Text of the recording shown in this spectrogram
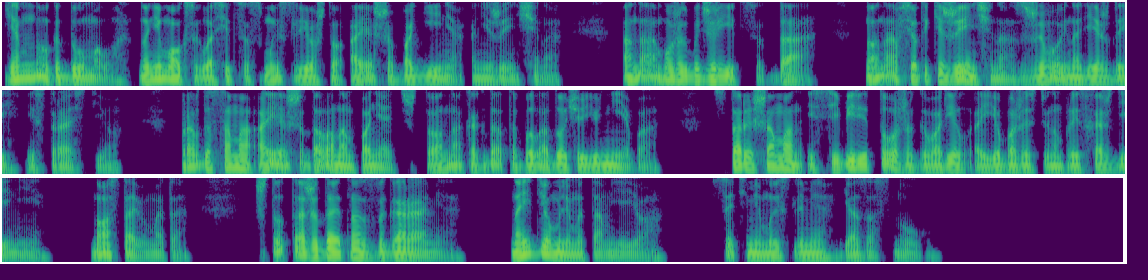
Я много думал, но не мог согласиться с мыслью, что Аэша богиня, а не женщина. Она может быть жрица, да, но она все-таки женщина с живой надеждой и страстью. Правда, сама Аэша дала нам понять, что она когда-то была дочерью неба. Старый шаман из Сибири тоже говорил о ее божественном происхождении. Но оставим это. Что-то ожидает нас за горами. Найдем ли мы там ее? С этими мыслями я заснул.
